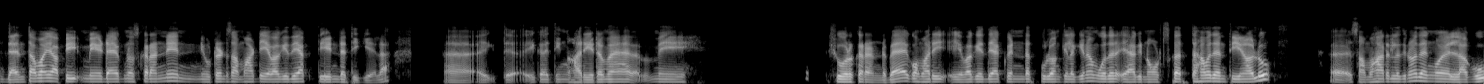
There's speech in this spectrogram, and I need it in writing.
දැන් තමයි අපි මේ ඩයගනොස් කරන්නේ නිවටන් සමහට ඒවගේ දෙයක් තියෙන් ඇති කියලා. එක ඉතින් හරියටම මේ ශූර කරන්න බෑ. කොමරි ඒවගේ දෙයක් වෙන්නත් පුළුවන් කියලගෙන ගොද යාගේ නොට්ස් කත්තහම දැන් තියනලු සමහරල තින දැන් ඔය ලගු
